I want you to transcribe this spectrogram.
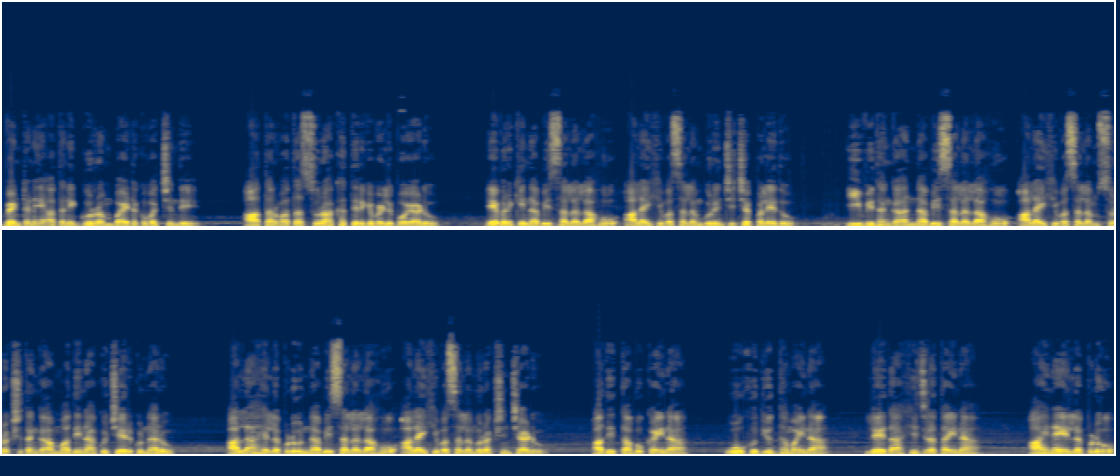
వెంటనే అతని గుర్రం బయటకు వచ్చింది. ఆ తర్వాత సురాఖ తిరిగి వెళ్ళిపోయాడు ఎవరికి నబీ సల్లల్లాహు అలైహి వసల్లం గురించి చెప్పలేదు. ఈ విధంగా నబీ సల్లల్లాహు అలైహి వసల్లం సురక్షితంగా మదీనాకు చేరుకున్నారు. అల్లాహ్ ఎల్లప్పుడూ నబీ సల్లల్లాహు అలైహి వసల్లంను రక్షించాడు. అది తబుకైనా ఊహుద్ యుద్ధమైనా లేదా హిజ్రత్ అయినా ఆయన ఎల్లప్పుడూ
